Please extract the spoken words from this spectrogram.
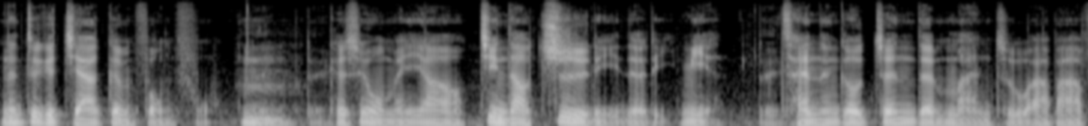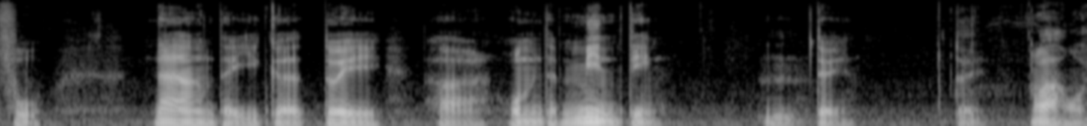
那这个家更丰富。嗯，对。可是我们要进到治理的里面，对，才能够真的满足阿巴父那样的一个对呃我们的命定。嗯，对，对。哇，我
